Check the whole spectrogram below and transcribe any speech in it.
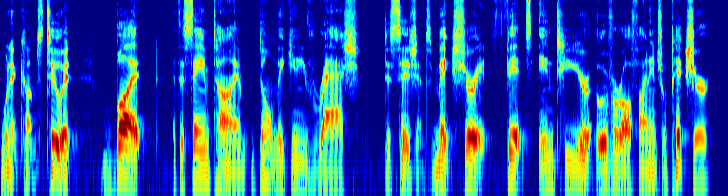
when it comes to it. But at the same time, don't make any rash decisions. Make sure it fits into your overall financial picture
